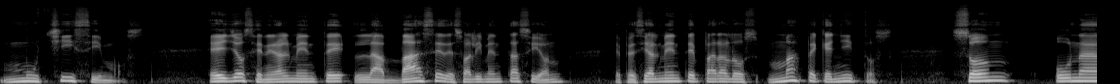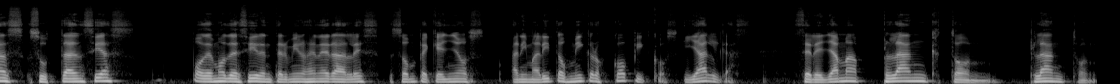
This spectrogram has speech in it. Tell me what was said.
muchísimos. Ellos generalmente la base de su alimentación, especialmente para los más pequeñitos, son unas sustancias, podemos decir en términos generales, son pequeños animalitos microscópicos y algas. Se le llama plancton, plancton.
